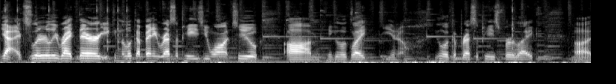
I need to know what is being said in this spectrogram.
yeah, it's literally right there. You can look up any recipes you want to. Um, you can look like you know, you can look up recipes for like uh,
